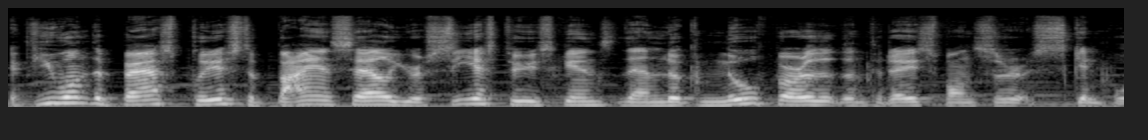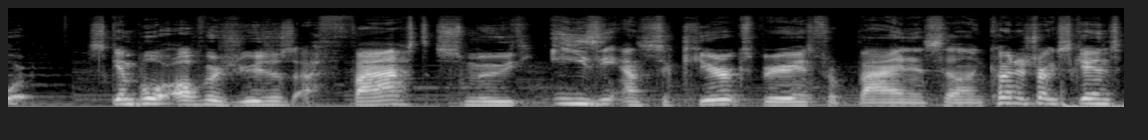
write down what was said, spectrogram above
If you want the best place to buy and sell your CS2 skins, then look no further than today's sponsor, Skinport. Skinport offers users a fast, smooth, easy and secure experience for buying and selling Counter-Strike skins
